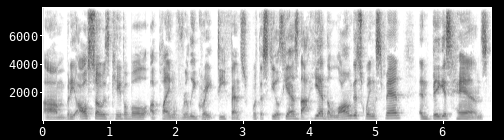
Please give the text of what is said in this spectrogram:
Um, but he also is capable of playing really great defense with the steals. He has the he had the longest wingspan and biggest hands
